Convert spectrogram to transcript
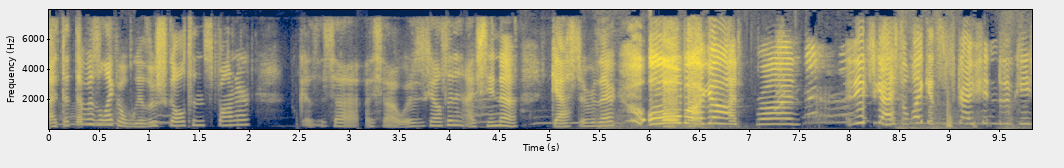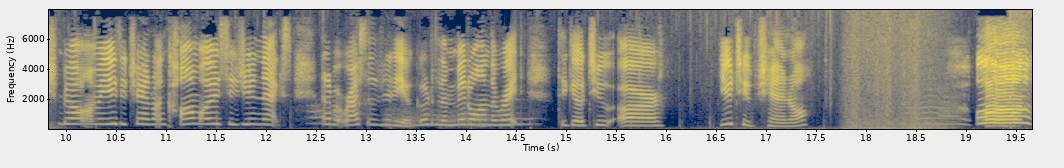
I thought that was like a wither skeleton spawner because I saw I saw a wither skeleton. I've seen a ghast over there. Oh my God! Run! I need you guys to like and subscribe, hit the notification bell on my YouTube channel, and comment what I see you next. And about rest of the video, go to the middle on the right to go to our YouTube channel. Oh!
